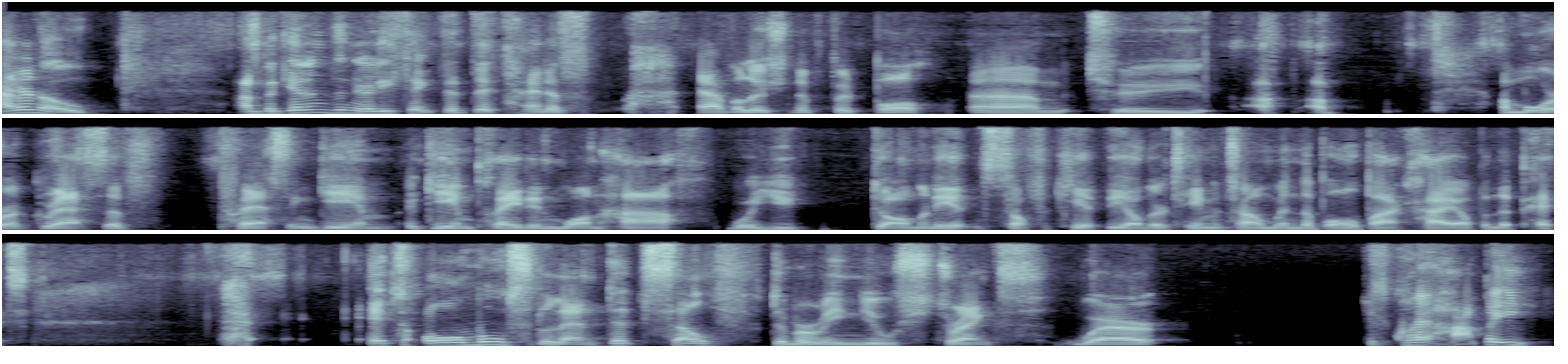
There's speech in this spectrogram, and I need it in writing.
I don't know. I'm beginning to nearly think that the kind of evolution of football um, to a, a, a, more aggressive pressing game, a game played in one half where you dominate and suffocate the other team and try and win the ball back high up in the pitch. It's almost lent itself to Mourinho's strengths, where he's quite happy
